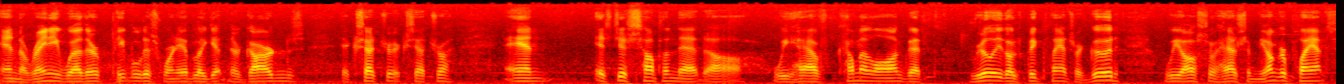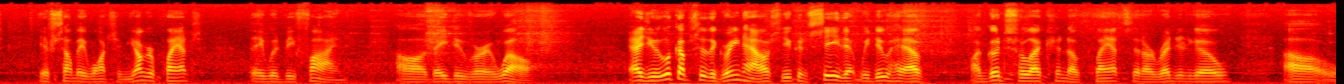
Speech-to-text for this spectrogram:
and the rainy weather, people just weren't able to get in their gardens etc., etc. And it's just something that uh, we have coming along that really those big plants are good. We also have some younger plants. If somebody wants some younger plants, they would be fine. Uh, they do very well. As you look up to the greenhouse, you can see that we do have a good selection of plants that are ready to go. Uh,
